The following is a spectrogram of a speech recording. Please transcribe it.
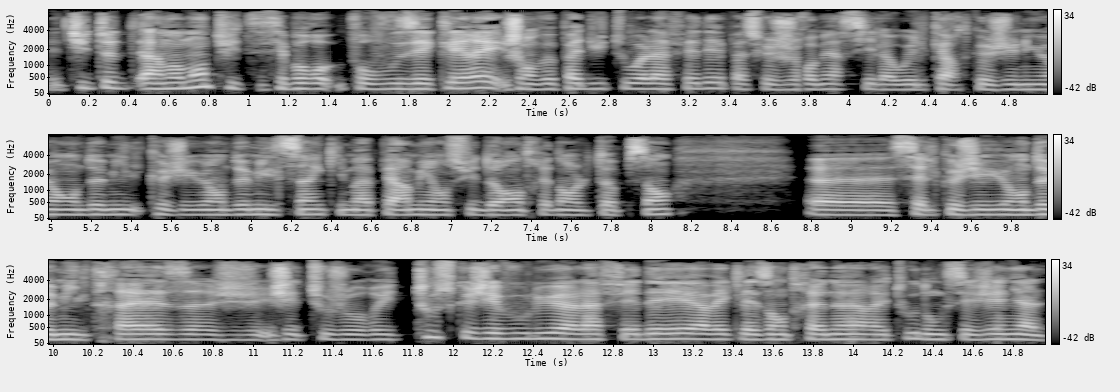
Et tu te, à un moment, tu, c'est pour, pour vous éclairer. J'en veux pas du tout à la Fédé parce que je remercie la wildcard que j'ai eu en 2000, que j'ai eu en 2005 qui m'a permis ensuite de rentrer dans le top 100. Euh, celle que j'ai eue en 2013, j'ai toujours eu tout ce que j'ai voulu à la Fédé avec les entraîneurs et tout, donc c'est génial.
